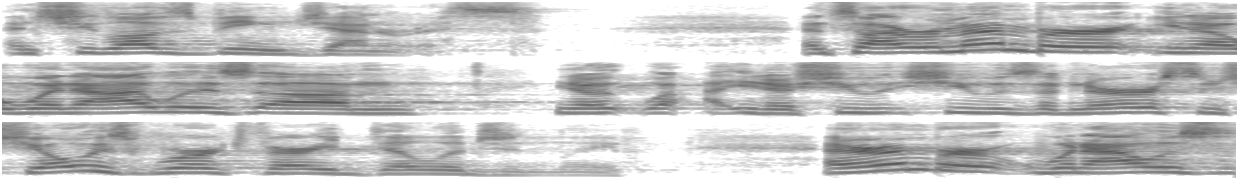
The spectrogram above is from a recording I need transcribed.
and she loves being generous. And so I remember, you know, when I was, um, you know, you know she, she was a nurse and she always worked very diligently. And I remember when I was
